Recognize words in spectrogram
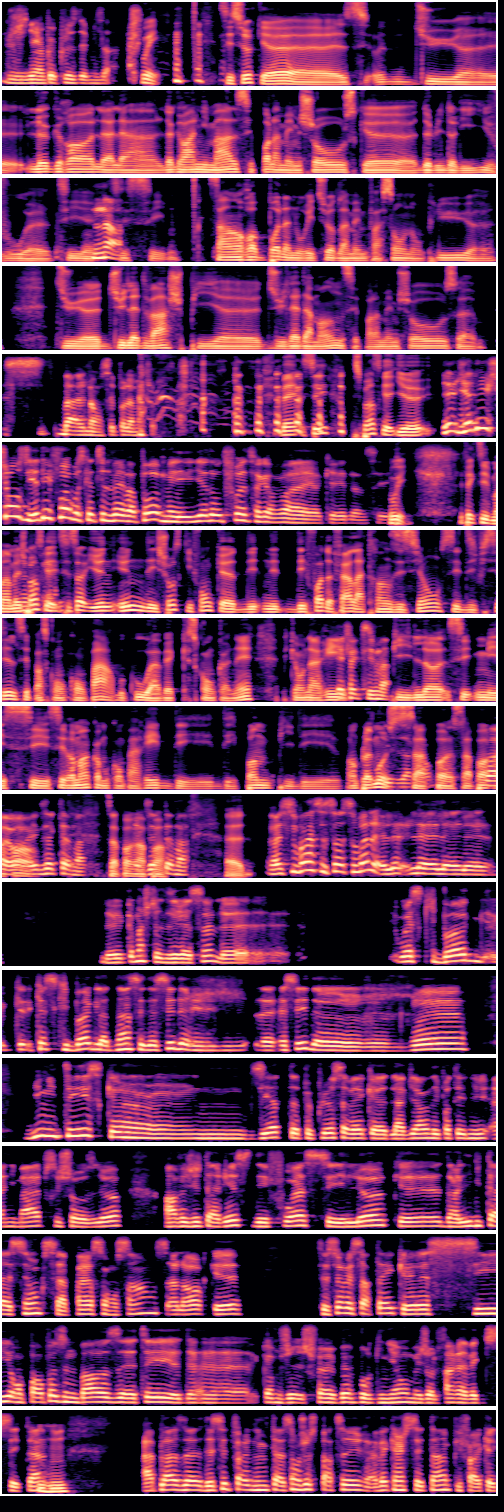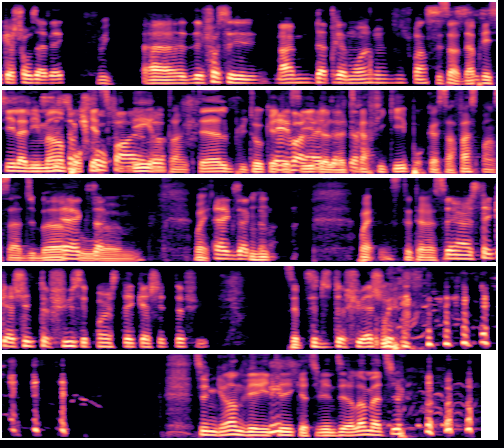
j'ai un peu plus de misère. oui, c'est sûr que euh, du euh, le gras, la, la, le gras animal, c'est pas la même chose que de l'huile d'olive ou euh, non. Ça enrobe pas la nourriture de la même façon non plus. du du lait de vache puis du lait d'amande, c'est pas la même chose. Ben non, c'est pas la même chose. mais c'est, je pense qu'il y a... Il y, a des choses, il y a des fois où est-ce que tu le verras pas, mais il y a d'autres fois tu fais comme ouais, ok, là, c'est. Oui, effectivement. Mais je pense que c'est ça. A une, des choses qui font que des, des, fois de faire la transition, c'est difficile, c'est parce qu'on compare beaucoup avec ce qu'on connaît, puis qu'on arrive. Effectivement. Puis là, c'est, mais c'est, c'est vraiment comme comparer des, des pommes puis des pamplemousses. Ça n'a pas, ça pas ouais, rapport. Ouais, exactement. Ça n'a pas exactement. rapport. Euh, euh, souvent, c'est ça. Souvent, le, le, le le comment je te dirais ça? Où est-ce qu'il bug? Qu'est-ce qui bug là-dedans? C'est d'essayer de essayer de limiter ce qu'une diète un peu plus avec euh, de la viande des protéines animales ces choses-là en végétariste. Des fois c'est là que dans l'imitation que ça perd son sens alors que c'est sûr et certain que si on part pas d'une base, tu sais, euh, comme je, fais un bœuf bourguignon, mais je vais le faire avec du sétan, mm-hmm à la place d'essayer de, faire une imitation, juste partir avec un sétan puis faire quelque chose avec. Oui. Euh, des fois, c'est même d'après moi, je pense. C'est ça, d'apprécier l'aliment pour qu'est-ce qu'il est en tant que tel, plutôt que d'essayer de le trafiquer pour que ça fasse penser à du bœuf. Ou, euh, ouais. Exactement. Mhm. Ouais, c'est intéressant. C'est un steak haché de tofu, c'est pas un steak haché de tofu. C'est du tofu haché. Oui. c'est une grande vérité que tu viens de dire là, Mathieu.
